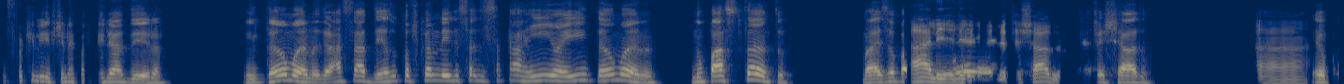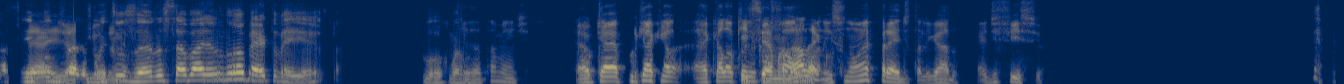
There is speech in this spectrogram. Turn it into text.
com forklift, né? Com a empilhadeira. Então, mano, graças a Deus eu tô ficando nele dessa, dessa carrinho aí, então, mano, não passo tanto. Mas eu Ah, ele, ele, é, ele é fechado? é fechado. Ah, Eu passei, É, mano, ajuda, muitos anos trabalhando no aberto, velho. É louco, mano. Exatamente. É o que é, porque é aquela, é aquela Que que coisa que, você eu falo, mano. Isso não é prédio, tá ligado? É difícil.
